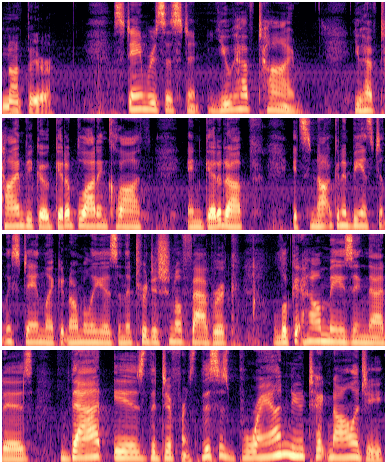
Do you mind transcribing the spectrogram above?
not there. Stain resistant. You have time. You have time to go get a blotting cloth and get it up. It's not going to be instantly stained like it normally is in the traditional fabric. Look at how amazing that is. That is the difference. This is brand new technology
